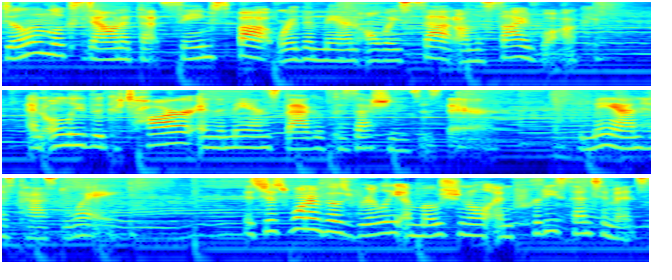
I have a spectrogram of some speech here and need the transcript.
Dylan looks down at that same spot where the man always sat on the sidewalk, and only the guitar and the man's bag of possessions is there. The man has passed away. It's just one of those really emotional and pretty sentiments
